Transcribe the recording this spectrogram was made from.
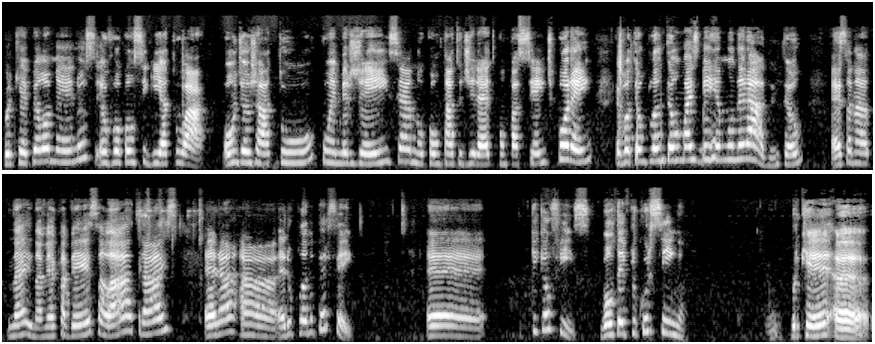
porque pelo menos eu vou conseguir atuar onde eu já atuo com emergência, no contato direto com o paciente, porém, eu vou ter um plantão mais bem remunerado. Então, essa na, né, na minha cabeça lá atrás era, a, era o plano perfeito. É, o que, que eu fiz? Voltei para o cursinho, porque, uh,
